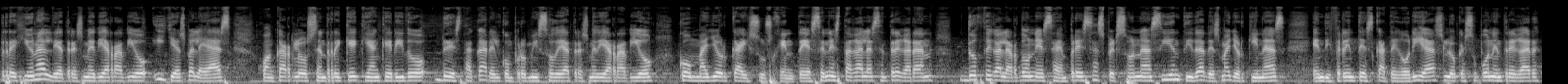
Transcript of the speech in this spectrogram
regional de A3 Media Radio, Illes Baleas, Juan Carlos Enrique, que han querido destacar el compromiso de A3 Media Radio con Mallorca y sus gentes. En esta gala se entregarán 12 galardones a empresas, personas y entidades mallorquinas en diferentes categorías, lo que supone entregar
